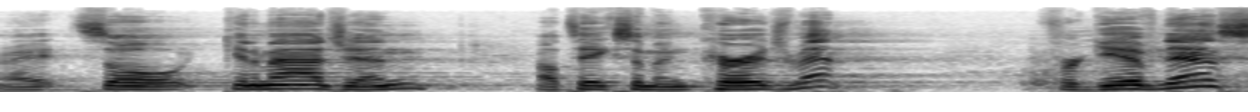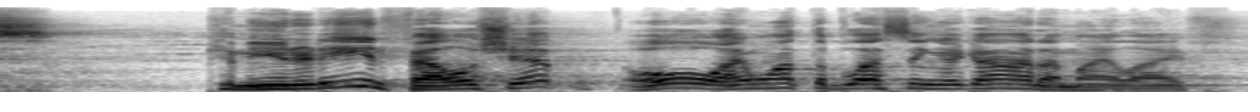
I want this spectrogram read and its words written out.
right? So you can imagine I'll take some encouragement, forgiveness, community, and fellowship. Oh, I want the blessing of God on my life.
